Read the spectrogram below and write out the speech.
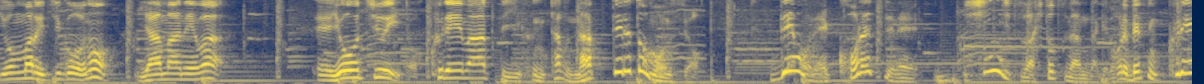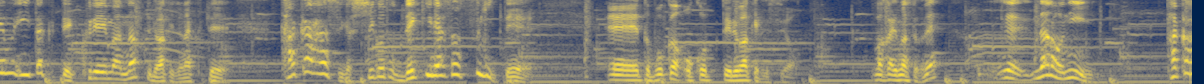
4015の山根は、えー、要注意とクレーマーっていう風に多分なってると思うんですよ。でもねこれってね真実は一つなんだけど俺別にクレーム言いたくてクレーマーになってるわけじゃなくて高橋が仕事できなさすぎて、えーと、僕は怒ってるわけですよ。わかりますよねでなのに高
